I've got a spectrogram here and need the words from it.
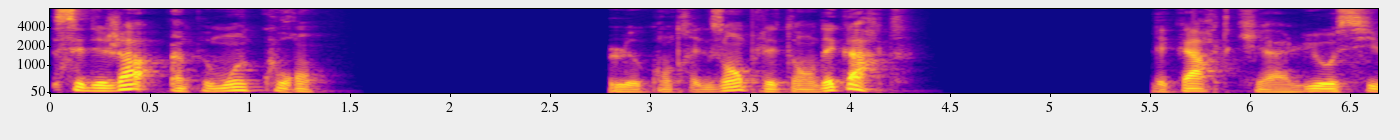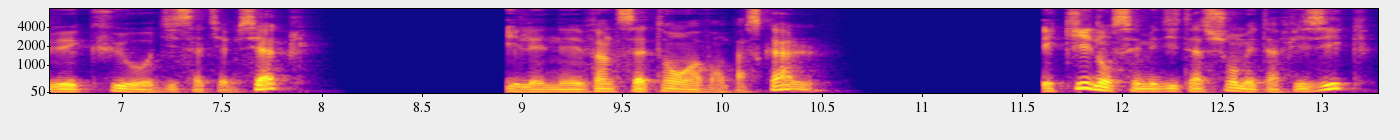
c'est déjà un peu moins courant. Le contre-exemple étant Descartes. Descartes qui a lui aussi vécu au XVIIe siècle, il est né 27 ans avant Pascal, et qui, dans ses méditations métaphysiques,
